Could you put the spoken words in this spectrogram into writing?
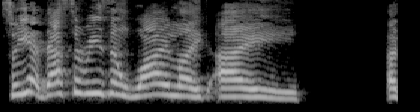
so yeah, that's the reason why, like, I, uh,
